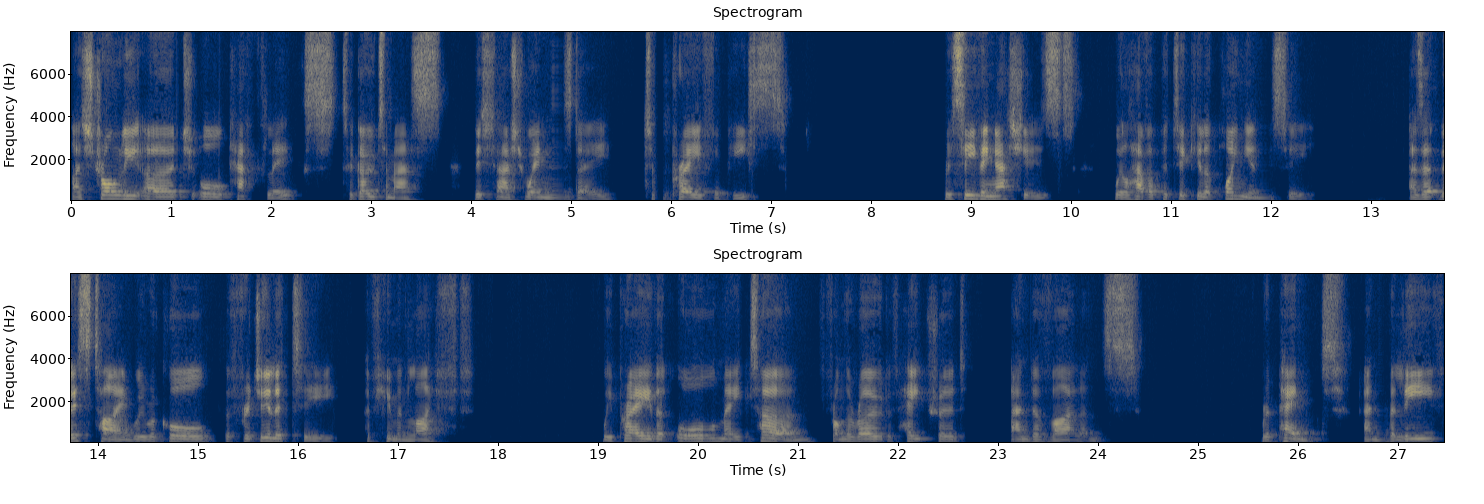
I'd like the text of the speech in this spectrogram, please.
I strongly urge all Catholics to go to Mass this Ash Wednesday to pray for peace. Receiving ashes will have a particular poignancy, as at this time we recall the fragility of human life. We pray that all may turn from the road of hatred and of violence repent and believe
